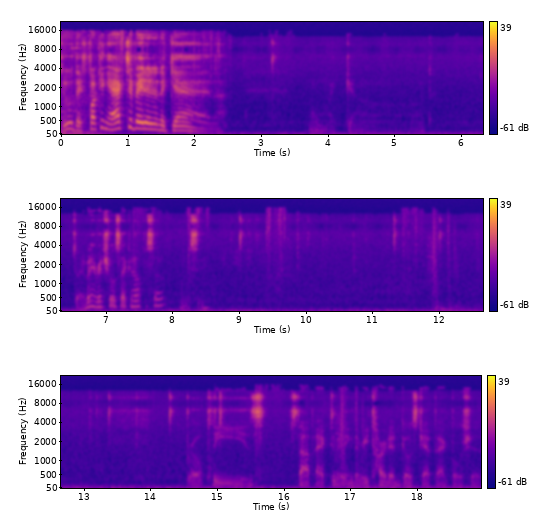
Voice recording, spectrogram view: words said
Dude, they fucking activated it again. Oh my god. Do I have any rituals that can help us out? Let me see. Bro, please. Stop activating the retarded ghost jetpack bullshit.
